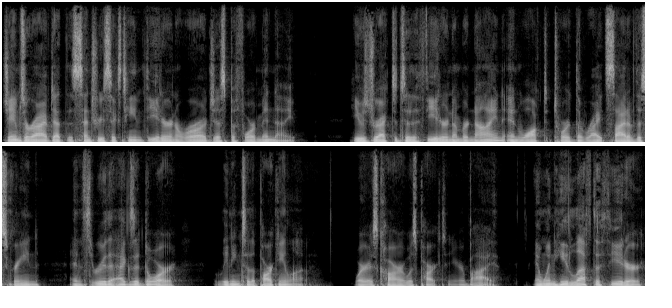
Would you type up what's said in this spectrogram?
James arrived at the Century 16 Theater in Aurora just before midnight. He was directed to the theater number nine and walked toward the right side of the screen and through the exit door leading to the parking lot where his car was parked nearby. And when he left the theater,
